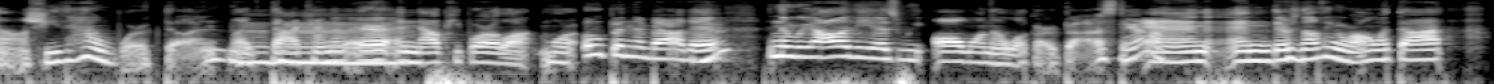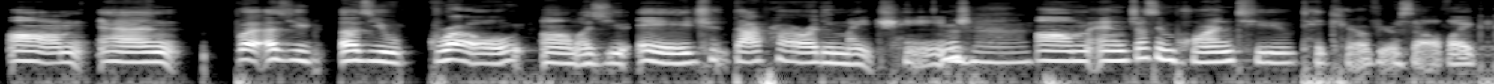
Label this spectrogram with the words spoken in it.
uh, she's had work done, like mm-hmm. that kind of era. And now people are a lot more open about it. Mm-hmm. And the reality is, we all want to look our best, yeah. and and there's nothing wrong with that. Um, and but as you as you grow, um, as you age, that priority might change. Mm-hmm. Um, and just important to take care of yourself. Like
